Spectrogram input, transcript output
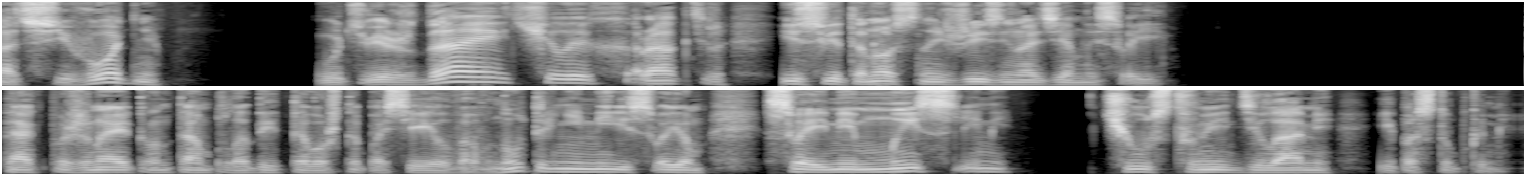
от сегодня утверждает человек характер и светоносность жизни надземной своей. Так пожинает он там плоды того, что посеял во внутреннем мире своем, своими мыслями, чувствами, делами и поступками.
